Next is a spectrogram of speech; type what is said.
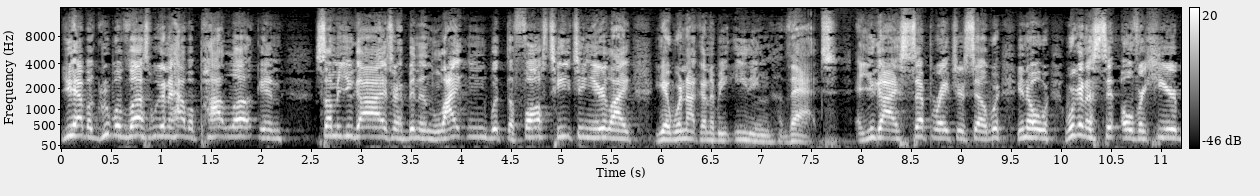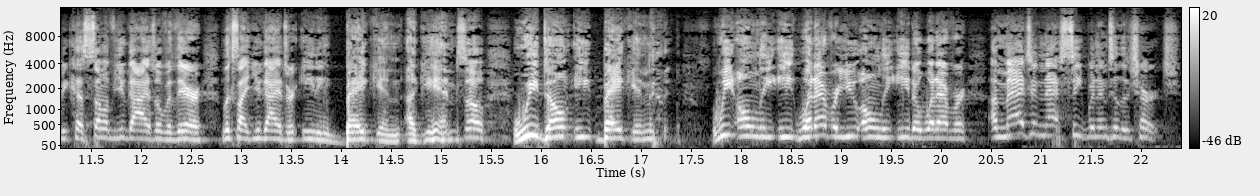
you have a group of us, we're going to have a potluck, and some of you guys have been enlightened with the false teaching. You're like, yeah, we're not going to be eating that. And you guys separate yourself. We're, you know, we're going to sit over here because some of you guys over there looks like you guys are eating bacon again. So we don't eat bacon. we only eat whatever you only eat or whatever. Imagine that seeping into the church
